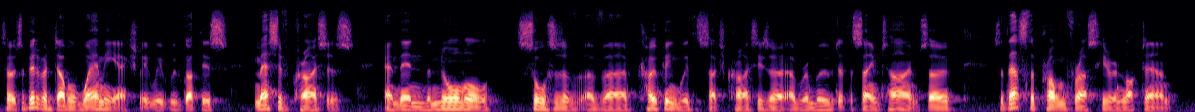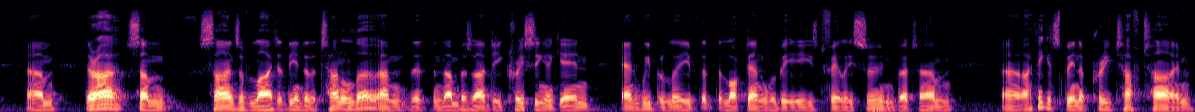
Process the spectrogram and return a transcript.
so it's a bit of a double whammy actually. We, have got this massive crisis and then the normal sources of, of uh, coping with such crises are, are, removed at the same time. So, so that's the problem for us here in lockdown. Um, there are some signs of light at the end of the tunnel, though. Um, the, the, numbers are decreasing again, and we believe that the lockdown will be eased fairly soon. But um, uh, I think it's been a pretty tough time.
